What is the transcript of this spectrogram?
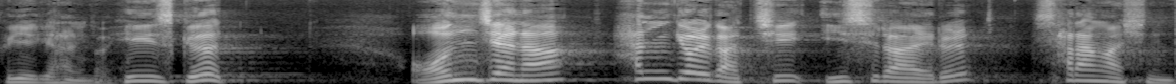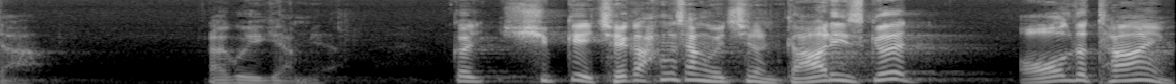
그 얘기를 하는 거예요. He is good. 언제나 한결같이 이스라엘을 사랑하신다. 라고 얘기합니다. 그러니까 쉽게 제가 항상 외치는 God is good all the time.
